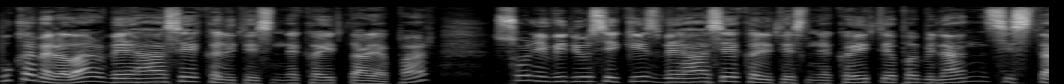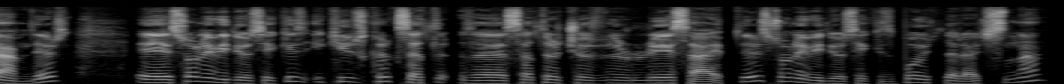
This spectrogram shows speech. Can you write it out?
Bu kameralar VHS kalitesinde kayıtlar yapar. Sony Video 8 VHS kalitesinde kayıt yapabilen sistemdir. E, Sony Video 8 240 satır, e, satır çözünürlüğe sahiptir. Sony Video 8 boyutları açısından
